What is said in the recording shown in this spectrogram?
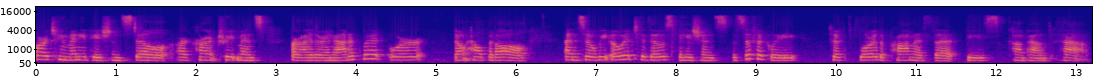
far too many patients still, our current treatments are either inadequate or don't help at all. And so we owe it to those patients specifically to explore the promise that these compounds have.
